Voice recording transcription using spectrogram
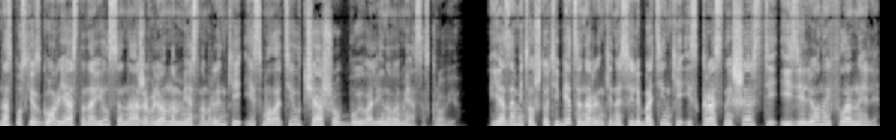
На спуске с гор я остановился на оживленном местном рынке и смолотил чашу буйволиного мяса с кровью. Я заметил, что тибетцы на рынке носили ботинки из красной шерсти и зеленой фланели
